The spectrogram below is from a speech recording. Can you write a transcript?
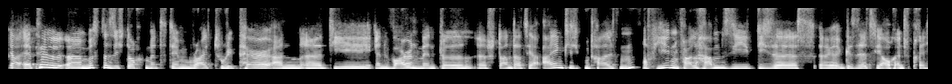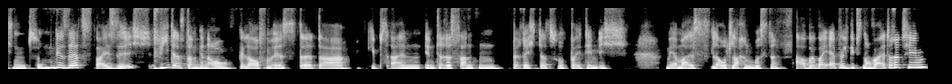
Ja, Apple äh, müsste sich doch mit dem Right to Repair an äh, die Environmental äh, Standards ja eigentlich gut halten. Auf jeden Fall haben sie dieses äh, Gesetz ja auch entsprechend umgesetzt bei sich. Wie das dann genau gelaufen ist, äh, da gibt es einen interessanten Bericht dazu, bei dem ich mehrmals laut lachen musste. Aber bei Apple gibt es noch weitere Themen.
